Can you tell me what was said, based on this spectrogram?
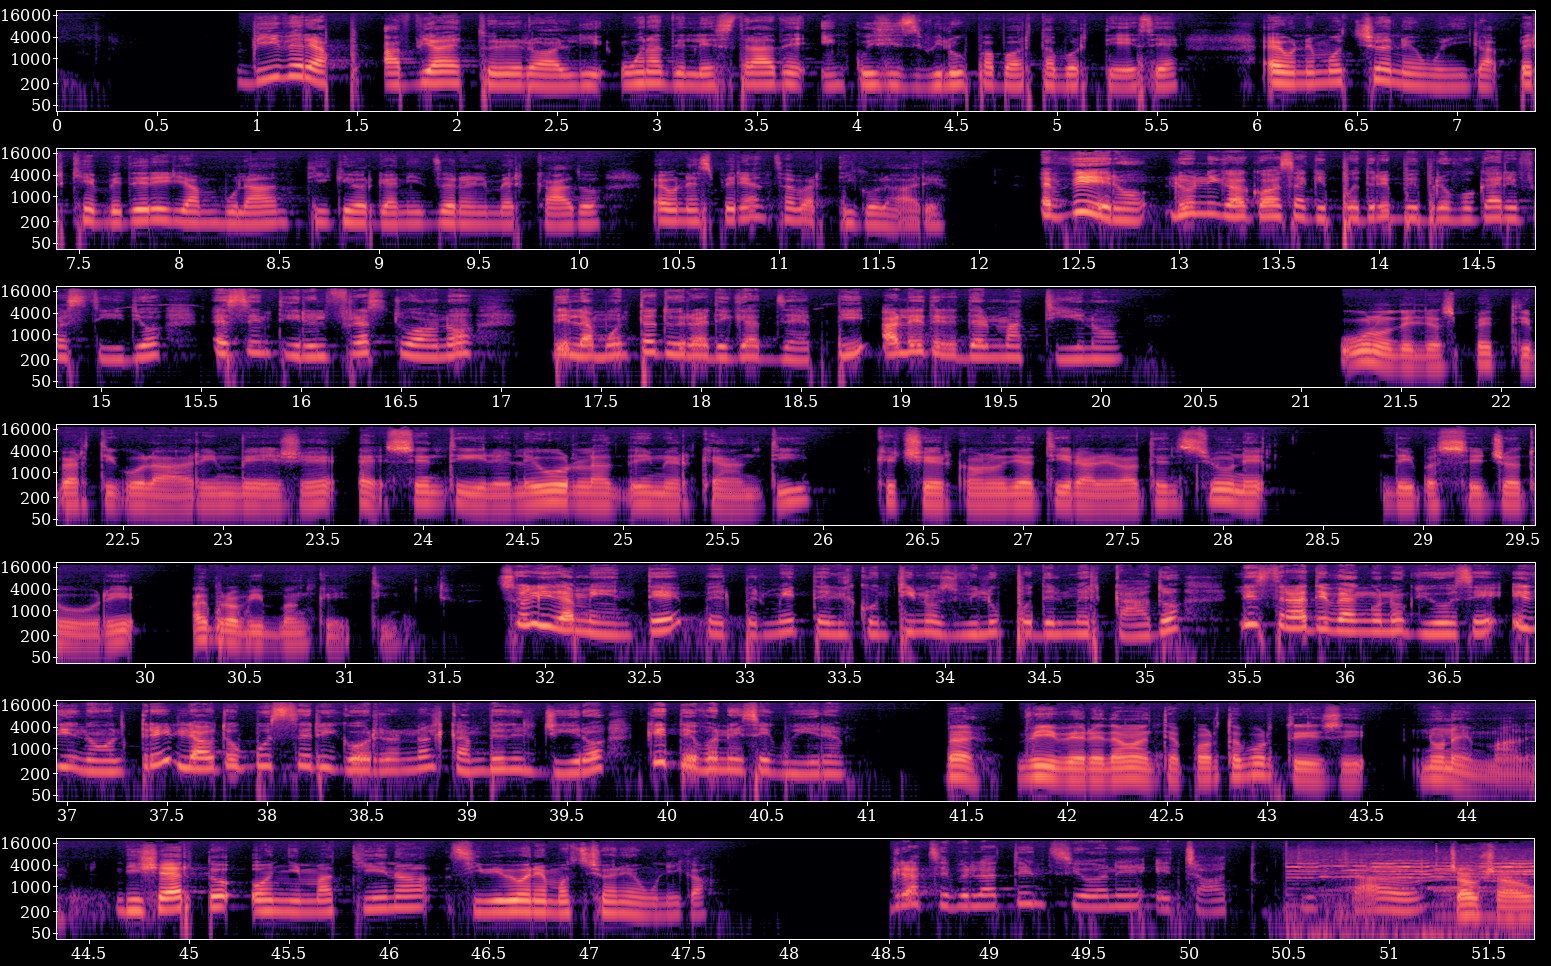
Vivere a, a Via Ettore Rolli, una delle strade in cui si sviluppa Porta Portese, è un'emozione unica perché vedere gli ambulanti che organizzano il mercato è un'esperienza particolare. È vero, l'unica cosa che potrebbe provocare fastidio è sentire il frastuono della montatura dei gazzeppi alle 3 del mattino. Uno degli aspetti particolari, invece, è sentire le urla dei mercanti che cercano di attirare l'attenzione dei passeggiatori ai propri banchetti. Solitamente, per permettere il continuo sviluppo del mercato, le strade vengono chiuse ed inoltre gli autobus ricorrono al cambio del giro che devono eseguire. Beh, vivere davanti a Porta Portesi non è male. Di certo ogni mattina si vive un'emozione unica. Grazie per l'attenzione e ciao a tutti. Ciao. Ciao ciao.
